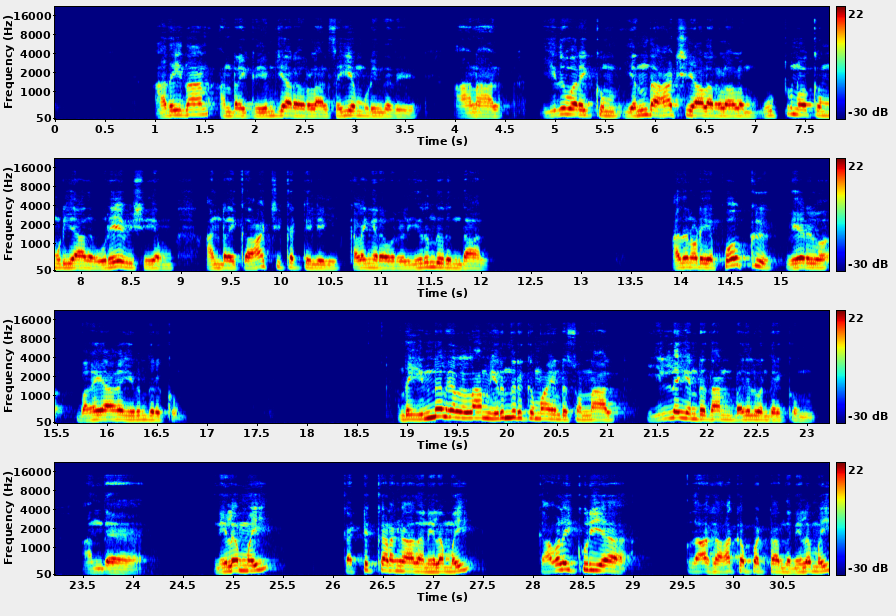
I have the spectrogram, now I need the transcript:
அதை தான் அன்றைக்கு எம்ஜிஆர் அவர்களால் செய்ய முடிந்தது. ஆனால் இதுவரைக்கும் எந்த ஆட்சியாளர்களாலும் உற்று நோக்க முடியாத ஒரே விஷயம் அன்றைக்கு ஆட்சி கட்டிலில் கலைஞர் அவர்கள் இருந்திருந்தால். அதனுடைய போக்கு வேறு வகையாக இருந்திருக்கும். அந்த இன்னல்கள் எல்லாம் இருந்திருக்குமா என்று சொன்னால் இல்லை என்றுதான் பதில் வந்திருக்கும். அந்த நிலைமை கட்டுக்கடங்காத நிலைமை கவலைக்குரியதாக ஆக்கப்பட்ட அந்த நிலைமை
